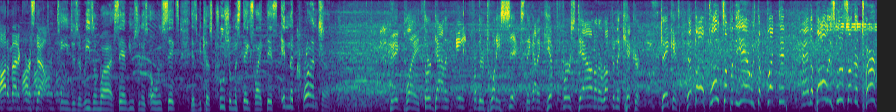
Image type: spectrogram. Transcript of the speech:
Automatic first down. Teams, there's a reason why Sam Houston is 0-6 is because crucial mistakes like this in the crunch. Big play, third down and eight from their 26. They got a gift first down on a roughing the kicker. Jenkins, that ball floats up in the air, was deflected, and the ball is loose on the turf.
